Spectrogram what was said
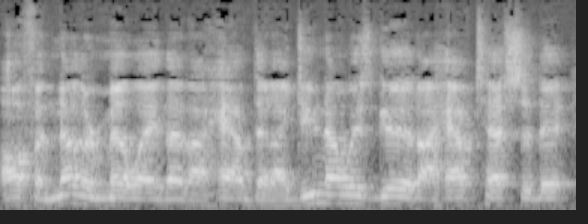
off another Mille that I have that I do know is good. I have tested it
